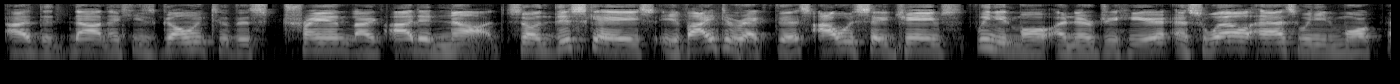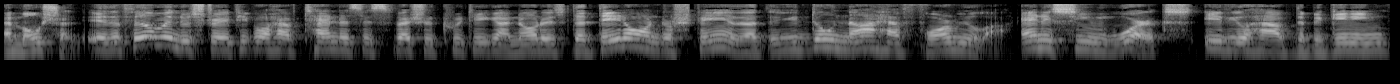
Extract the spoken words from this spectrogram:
I did not, and he's going to this trend like I did not. So in this case, if I direct this, I would say James, we need more energy here, as well as we need more emotion. In the film industry, people have tendency, especially critique. I noticed that they don't understand that you do not have formula. Any scene works if you have the beginning,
